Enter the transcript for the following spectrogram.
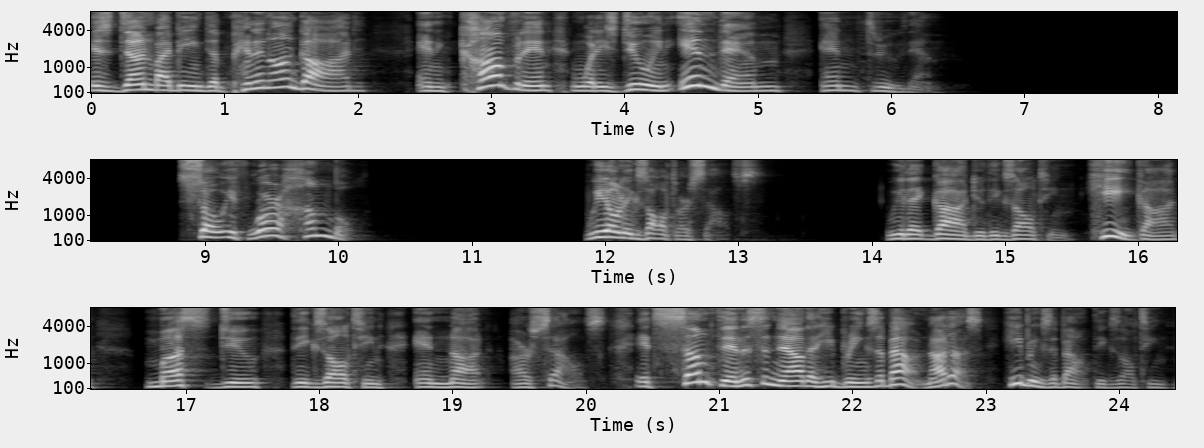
is done by being dependent on God and confident in what He's doing in them and through them. So if we're humble, we don't exalt ourselves. We let God do the exalting. He, God, must do the exalting and not ourselves. It's something, listen now, that He brings about, not us. He brings about the exalting,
